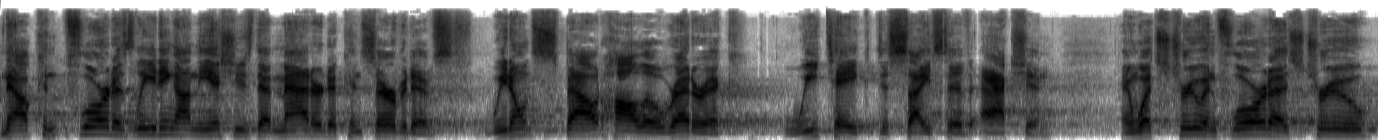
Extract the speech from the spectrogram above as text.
Now, Florida is leading on the issues that matter to conservatives. We don't spout hollow rhetoric, we take decisive action. And what's true in Florida is true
